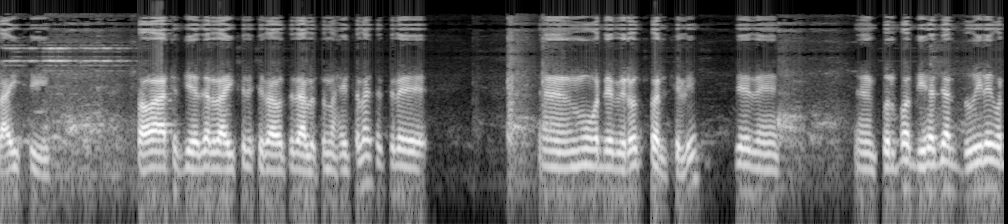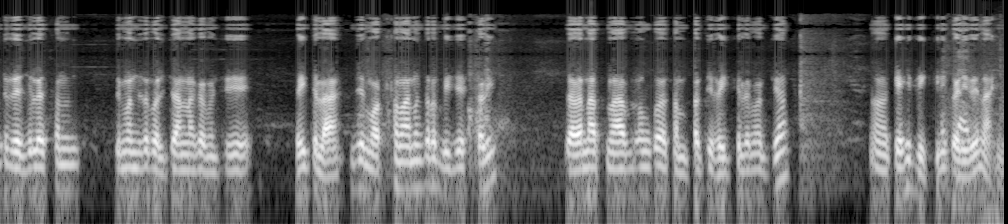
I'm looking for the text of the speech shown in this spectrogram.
ବାଇଶ ଛଅ ଆଠ ଦୁଇ ହଜାର ବାଇଶରେ ସେ ବାବଦରେ ଆଲୋଚନା ହେଇଥିଲା ସେଥିରେ ଏଁ, ମୁଁ ଗୋଟେ ବିରୋଧ କରିଥିଲି ଯେ ଏଁ, ପୂର୍ବ ଦୁଇ ହଜାର ଦୁଇରେ ଗୋଟେ ରେଜୁଲେସନ ଶ୍ରୀମନ୍ଦିର ପରିଚାଳନା କମିଟି ହେଇଥିଲା ଯେ ମଠ ମାନଙ୍କର ବିଜୟସ୍ଥଳୀ ଜଗନ୍ନାଥ ମହାପ୍ରଭୁଙ୍କ ସମ୍ପତ୍ତି ହୋଇଥିଲେ ମଧ୍ୟ ଅଁ, କେହି ବିକ୍ରି କରିବେ ନାହିଁ।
